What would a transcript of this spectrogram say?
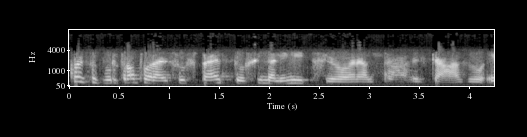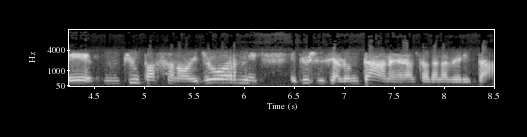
Questo purtroppo era il sospetto fin dall'inizio in realtà del caso e più passano i giorni e più ci si allontana in realtà dalla verità.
